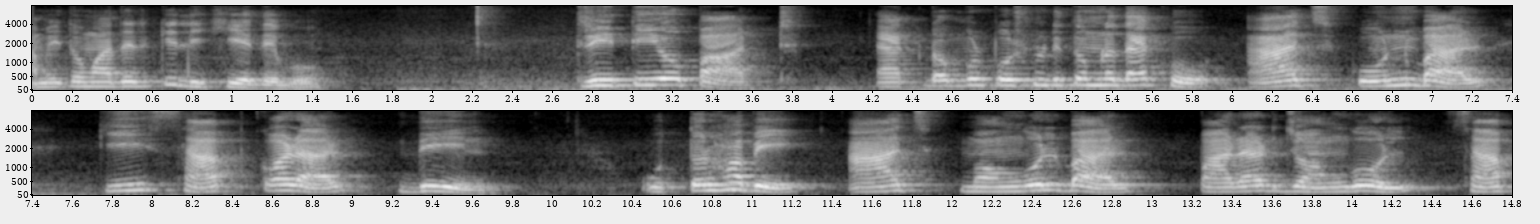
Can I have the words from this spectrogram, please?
আমি তোমাদেরকে লিখিয়ে দেব। তৃতীয় পাঠ। এক নম্বর প্রশ্নটি তোমরা দেখো, আজ কোন বার কি সাফ করার দিন? উত্তর হবে, আজ মঙ্গলবার পাড়ার জঙ্গল সাফ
